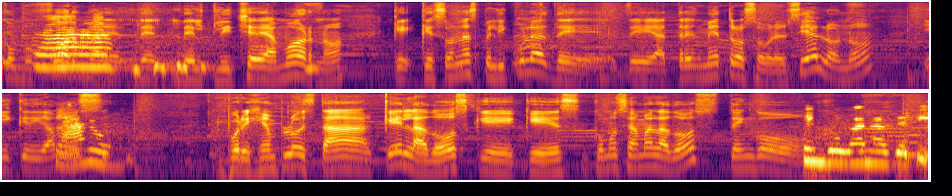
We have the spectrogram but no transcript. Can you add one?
como forma del, cliché de amor, ¿no? Que, son las películas de, a tres metros sobre el cielo, ¿no? Y que digamos... Por ejemplo, está, ¿qué? La 2, que, que, es, ¿cómo se llama la 2? Tengo... Tengo ganas de ti.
